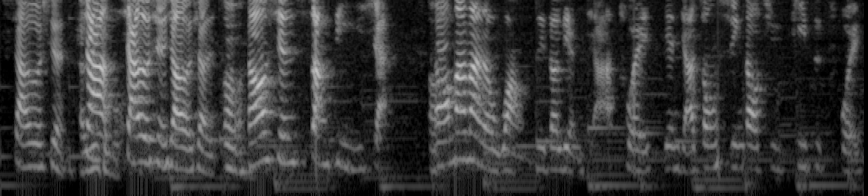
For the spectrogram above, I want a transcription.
下颚线下？下颚线，下颚线，嗯然后先上第一下，嗯然后慢慢的往你的脸颊推，脸颊中心到 T T 字推。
